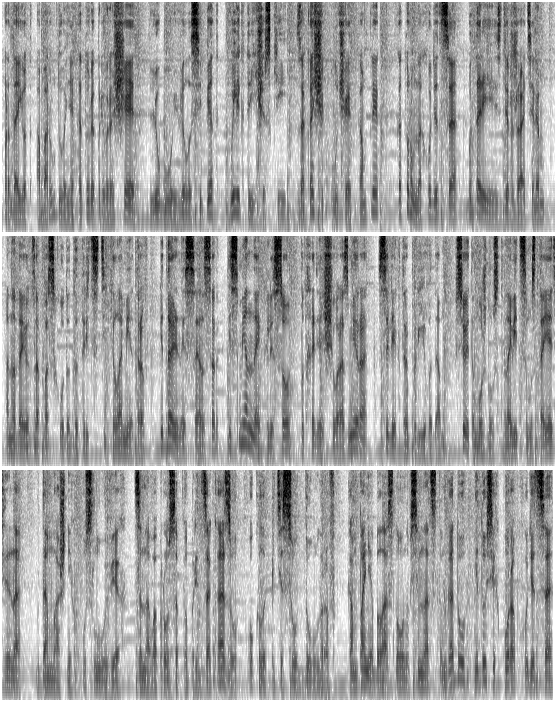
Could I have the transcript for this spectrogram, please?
продает оборудование, которое превращает любой велосипед в электрический. Заказчик получает комплект, в котором находится батарея с держателем, она дает запас хода до 30 километров, педальный сенсор и сменное колесо подходящего размера с электроприводом. Все это можно установить самостоятельно в домашних условиях. Цена вопроса по предзаказу около 500 долларов. Компания была основана в 2017 году и до сих пор обходится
